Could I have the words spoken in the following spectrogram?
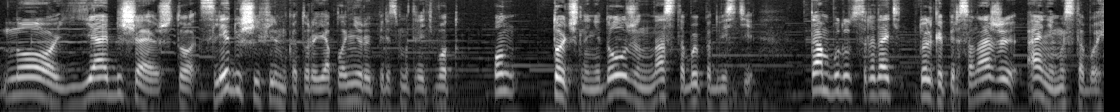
Но я обещаю, что следующий фильм, который я планирую пересмотреть, вот он точно не должен нас с тобой подвести. Там будут страдать только персонажи, а не мы с тобой.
